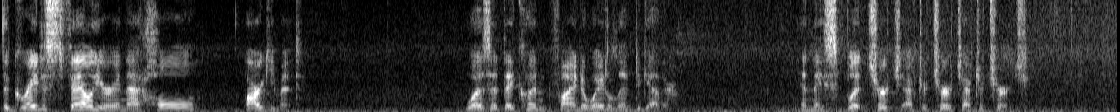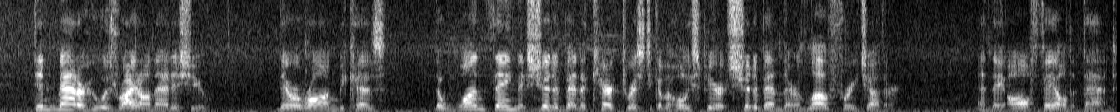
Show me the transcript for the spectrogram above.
The greatest failure in that whole argument was that they couldn't find a way to live together. And they split church after church after church. Didn't matter who was right on that issue. they were wrong because the one thing that should have been a characteristic of the Holy Spirit should have been their love for each other. And they all failed at that,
